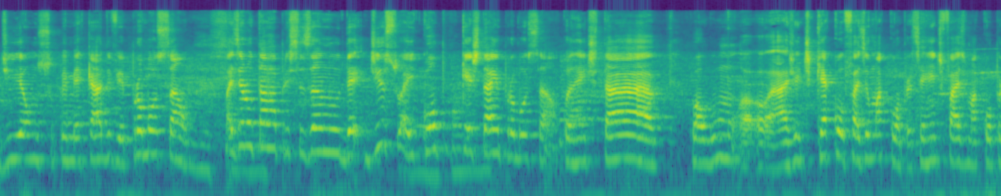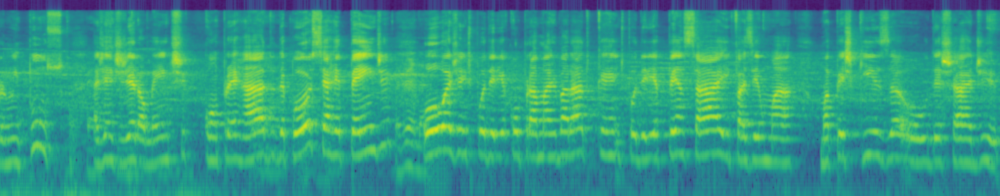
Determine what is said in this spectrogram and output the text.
de ir a um supermercado e ver promoção. Mas eu não estava precisando de, disso, aí compro porque está em promoção. Quando a gente está com algum. A gente quer fazer uma compra. Se a gente faz uma compra no impulso, a gente geralmente compra errado, depois se arrepende, é ou a gente poderia comprar mais barato, porque a gente poderia pensar e fazer uma, uma pesquisa ou deixar de,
